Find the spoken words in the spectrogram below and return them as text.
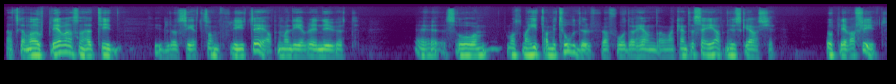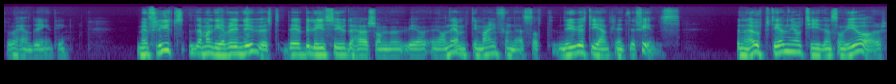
Att ska man uppleva en sån här tid, tidlöshet som flyt är, att när man lever i nuet Eh, så måste man hitta metoder för att få det att hända. Man kan inte säga att nu ska jag uppleva flyt, för då händer ingenting. Men flyt där man lever i nuet, det belyser ju det här som jag har nämnt i mindfulness, att nuet egentligen inte finns. Den här uppdelningen av tiden som vi gör,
